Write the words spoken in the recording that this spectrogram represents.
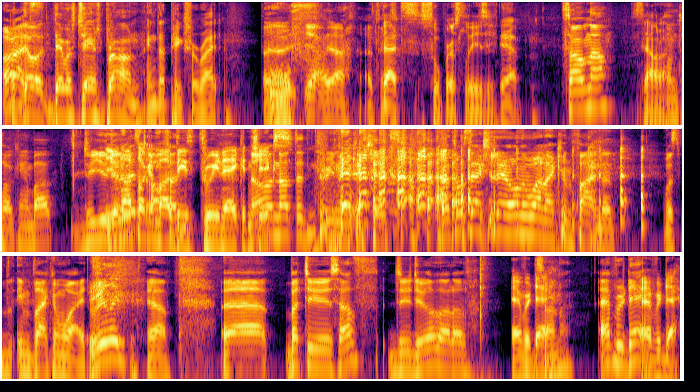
All But right. though, there was James Brown in that picture, right? Uh, yeah, yeah. I think That's super sleazy. Yeah. sauna. Sauna. I'm talking about. Do you? You're do not it talking about these three naked No, chicks? No, not the three naked chicks. that was actually the only one I could find that was in black and white. Really? Yeah. Uh, but do you yourself? Do you do a lot of Every day. sauna every day? Every day.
